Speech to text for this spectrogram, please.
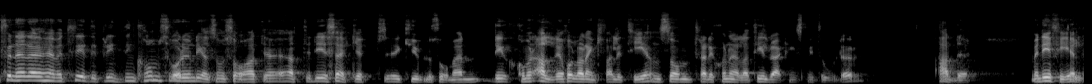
för, när det här med 3D-printning kom så var det en del som sa att, att det är säkert kul och så, men det kommer aldrig hålla den kvaliteten som traditionella tillverkningsmetoder hade. Men det är fel.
